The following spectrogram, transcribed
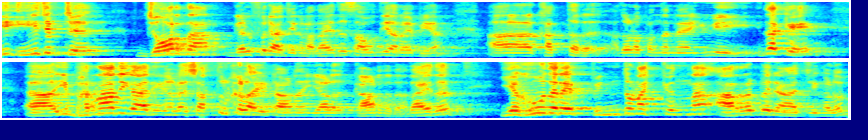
ഈ ഈജിപ്റ്റ് ജോർദാൻ ഗൾഫ് രാജ്യങ്ങൾ അതായത് സൗദി അറേബ്യ ഖത്തർ അതോടൊപ്പം തന്നെ യു ഇതൊക്കെ ഈ ഭരണാധികാരികളെ ശത്രുക്കളായിട്ടാണ് ഇയാൾ കാണുന്നത്. അതായത് യഹൂദരെ പിന്തുണയ്ക്കുന്ന അറബ് രാജ്യങ്ങളും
